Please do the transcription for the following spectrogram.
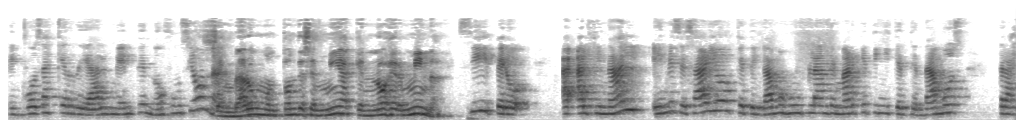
en cosas que realmente no funcionan. Sembrar un montón de semilla que no germina. Sí, pero a, al final es necesario que tengamos un plan de marketing y que entendamos tras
